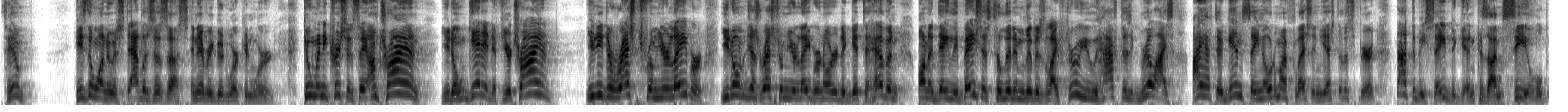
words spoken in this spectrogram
It's Him. He's the one who establishes us in every good work and word. Too many Christians say, I'm trying. You don't get it if you're trying. You need to rest from your labor. You don't just rest from your labor in order to get to heaven on a daily basis to let Him live His life through you. You have to realize I have to again say no to my flesh and yes to the Spirit, not to be saved again because I'm sealed,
